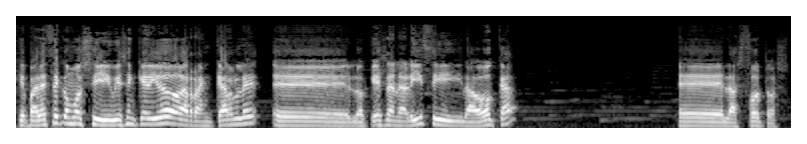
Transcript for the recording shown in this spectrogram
que parece como si hubiesen querido arrancarle eh, lo que es la nariz y la boca, eh, las fotos.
